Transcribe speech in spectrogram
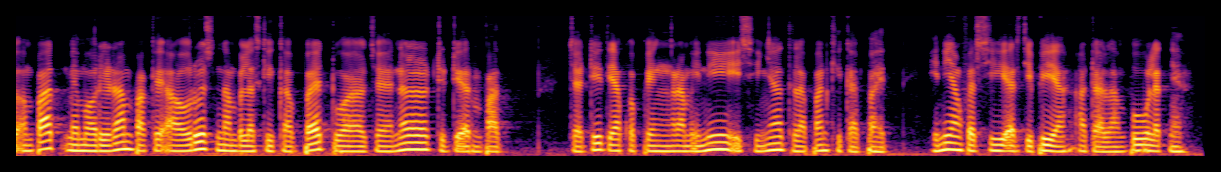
Keempat, memori RAM pakai Aorus 16GB dual channel DDR4. Jadi tiap keping RAM ini isinya 8GB. Ini yang versi RGB ya, ada lampu LED-nya.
